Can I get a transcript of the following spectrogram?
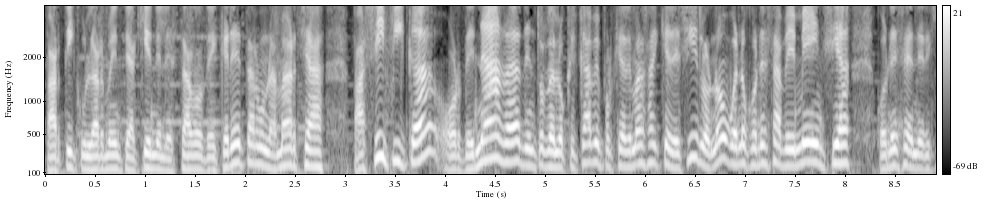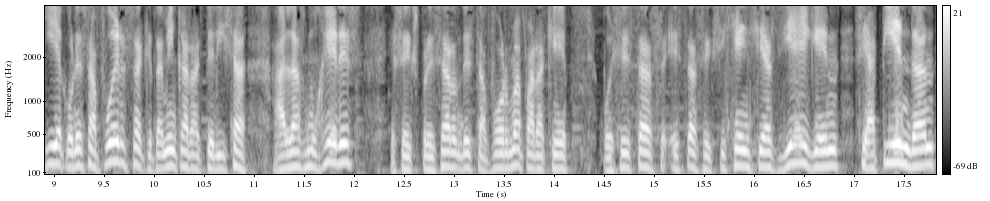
particularmente aquí en el estado de Querétaro, una marcha pacífica, ordenada dentro de lo que cabe, porque además hay que decirlo, ¿no? Bueno, con esa vehemencia, con esa energía, con esa fuerza que también caracteriza a las mujeres, se expresaron de esta forma para que pues estas, estas exigencias lleguen, se atiendan,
